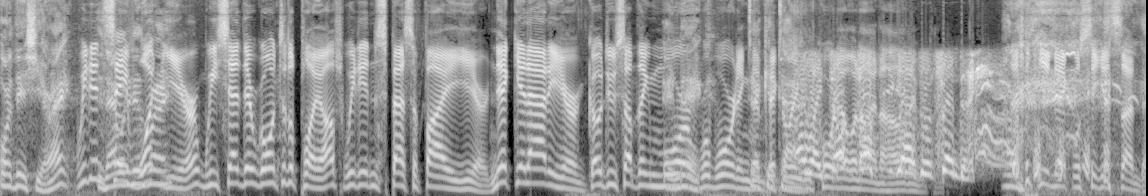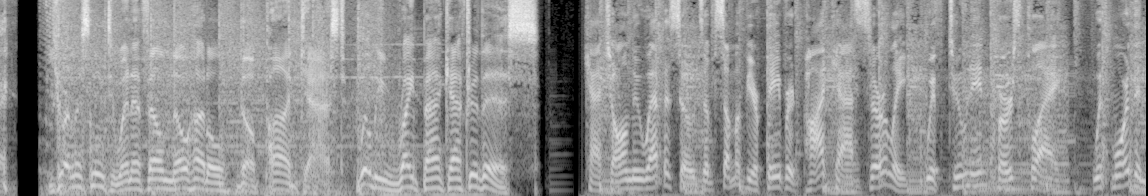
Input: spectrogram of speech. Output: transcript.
or this year, right? We didn't say what, what year. We said they were going to the playoffs. We didn't specify a year. Nick, get out of here. Go do something more hey, Nick, rewarding than bickering with right, Cordell and I on a holiday. on Sunday. Thank you, Nick. We'll see you Sunday. You're listening to NFL No Huddle, the podcast. We'll be right back after this. Catch all new episodes of some of your favorite podcasts early with TuneIn First Play. With more than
